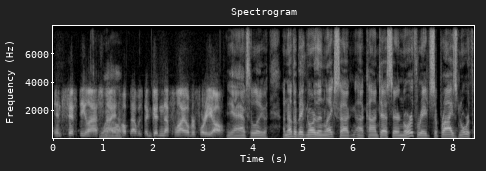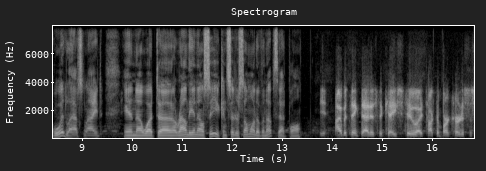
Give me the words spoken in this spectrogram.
450 last wow. night. I hope that was a good enough flyover for you all. Yeah, absolutely. Another big Northern Lakes uh, uh, contest there. Northridge surprised Northwood last night in uh, what uh, around the NLC you consider somewhat of an upset, Paul. I would think that is the case too. I talked to Bart Curtis this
